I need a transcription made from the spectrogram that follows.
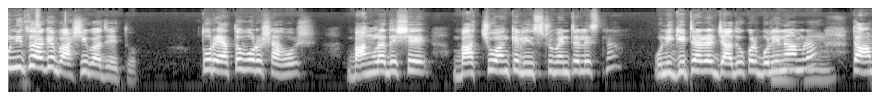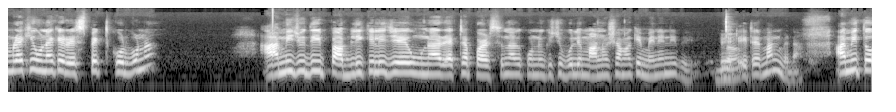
উনি তো আগে বাসি বাজাইতো। তোর এত বড় সাহস? বাংলাদেশে বাচ্চু আঙ্কেল ইনস্ট্রুমেন্টালিস্ট না? উনি গিটারের জাদুকর বলি না আমরা? তো আমরা কি ওনাকে রেসপেক্ট করব না? আমি যদি পাবলিকলি যে উনার একটা পার্সোনাল কোনো কিছু বলে মানুষ আমাকে মেনে নেবে? এটা মানবে না। আমি তো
